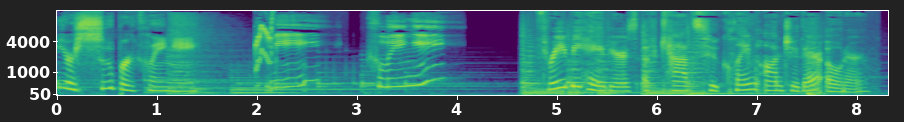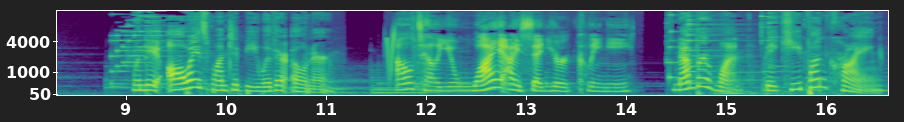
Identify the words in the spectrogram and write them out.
You're super clingy. Me? Clingy? Three behaviors of cats who cling onto their owner. When they always want to be with their owner. I'll tell you why I said you're clingy. Number one, they keep on crying.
